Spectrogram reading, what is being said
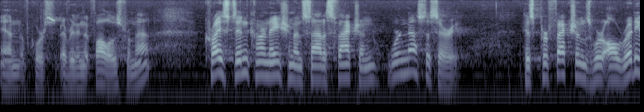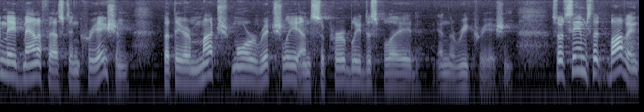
and of course everything that follows from that, Christ's incarnation and satisfaction were necessary. His perfections were already made manifest in creation, but they are much more richly and superbly displayed in the recreation. So it seems that Bavinck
